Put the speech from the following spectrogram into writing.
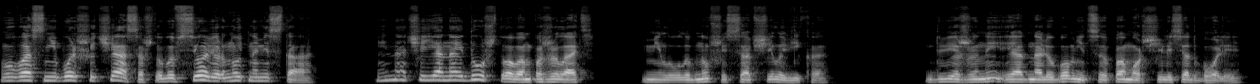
«У вас не больше часа, чтобы все вернуть на места. Иначе я найду, что вам пожелать», — мило улыбнувшись, сообщила Вика. Две жены и одна любовница поморщились от боли.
